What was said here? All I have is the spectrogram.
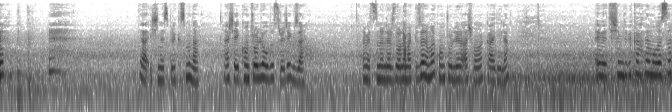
ya işin espri kısmı da her şey kontrollü olduğu sürece güzel. Evet sınırları zorlamak güzel ama kontrolleri aşmamak kaydıyla. Evet şimdi bir kahve molası.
